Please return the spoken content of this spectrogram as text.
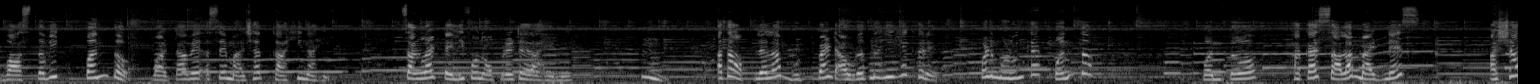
वास्तविक पंत वाटावे असे माझ्यात काही नाही. चांगला टेलिफोन ऑपरेटर आहे मी. आता आपल्याला बुट पॅन्ट आवडत नाही हे खरे पण म्हणून काय पंत? पंत हा काय साला मॅडनेस अशा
